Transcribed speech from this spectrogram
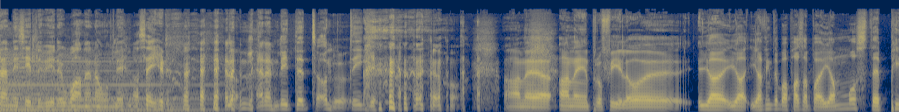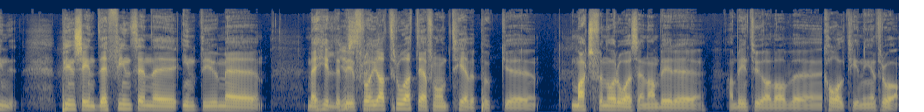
Dennis Hildeby, the one and only. Vad säger du? den, är den lite töntig? Han är, han är en profil och eh, jag, jag, jag tänkte bara passa på, jag måste pin, pincha in, det finns en eh, intervju med, med det. från, jag tror att det är från TV-puck eh, match för några år sedan. Han blir, eh, han blir intervjuad av eh, Karl-tidningen tror jag.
